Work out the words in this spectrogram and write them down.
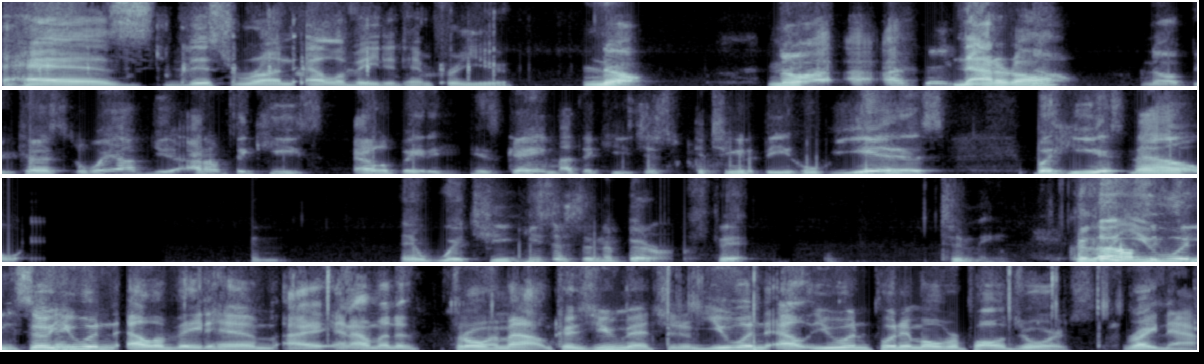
has this run elevated him for you? No, no, I, I- think Not at all. No, no, because the way I view, I don't think he's elevated his game. I think he's just continued to be who he is, but he is now in, in which he, he's just in a better fit to me. Because So you wouldn't. So you wouldn't elevate him. I and I'm gonna throw him out because you mentioned him. You wouldn't. You wouldn't put him over Paul George right now.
